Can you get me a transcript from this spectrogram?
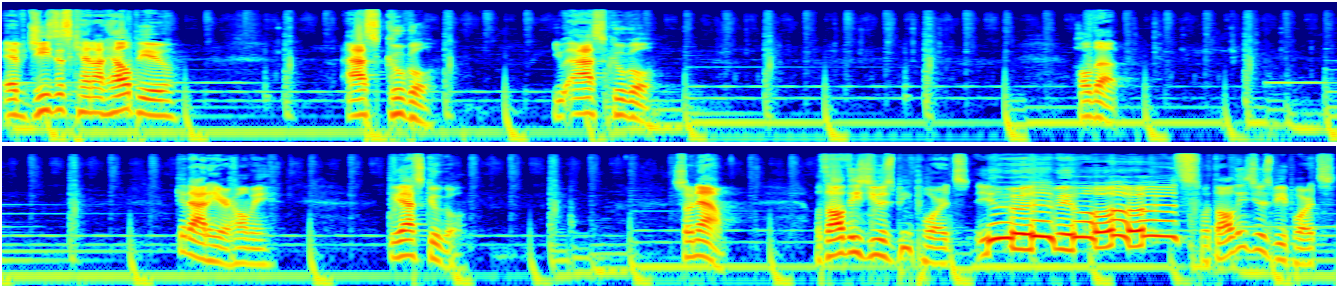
If Jesus cannot help you, ask Google. You ask Google. Hold up. Get out of here, homie. You ask Google. So now, with all these USB ports, USB ports, with all these USB ports,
